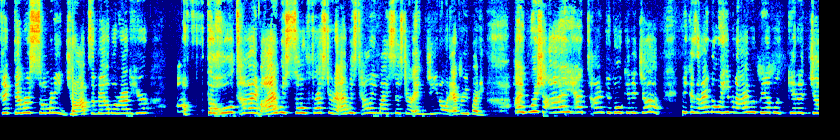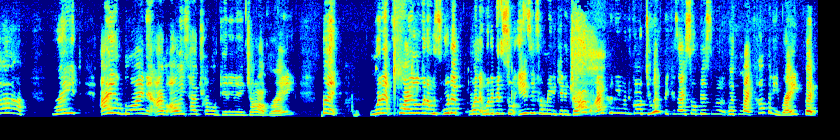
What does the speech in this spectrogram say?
Vic, there were so many jobs available around here. Uh, the whole time, I was so frustrated. I was telling my sister and Gino and everybody, I wish I had time to go get a job because I know even I would be able to get a job, right? I am blind and I've always had trouble getting a job, right? But when it finally, when it was, would it, when it would have been so easy for me to get a job, I couldn't even go do it because I was so busy with my company, right? But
